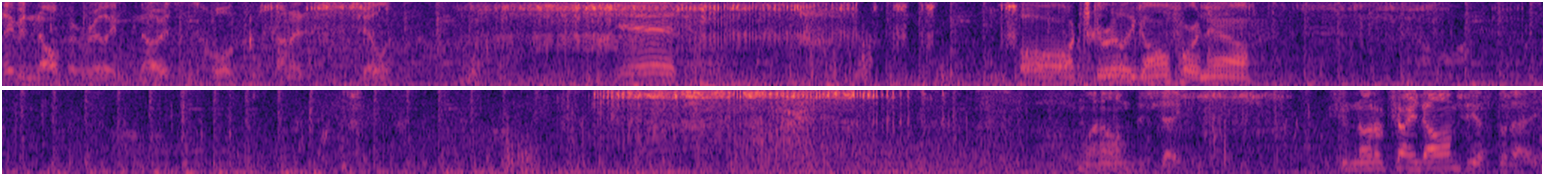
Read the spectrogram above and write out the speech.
Don't even know if it really knows it's hooked. It's kind of just chilling. Yes. Oh, it's really going for it now. My arms are shaking. We should not have trained arms yesterday.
